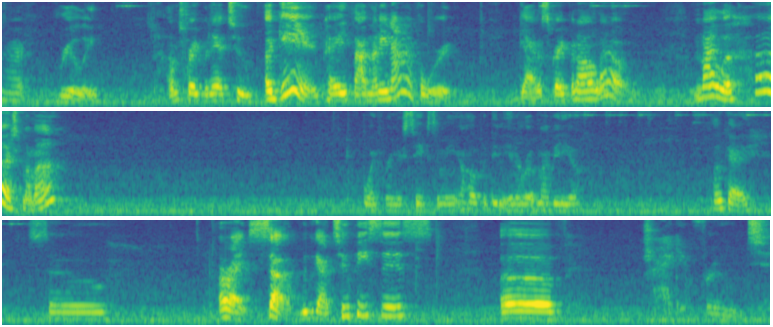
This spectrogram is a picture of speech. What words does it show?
not really. I'm scraping that too. Again, paid $5.99 for it. Gotta scrape it all out. Nyla, hush, mama. Boyfriend is texting me. I hope it didn't interrupt my video. Okay, so, all right, so we've got two pieces of dragon fruit.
